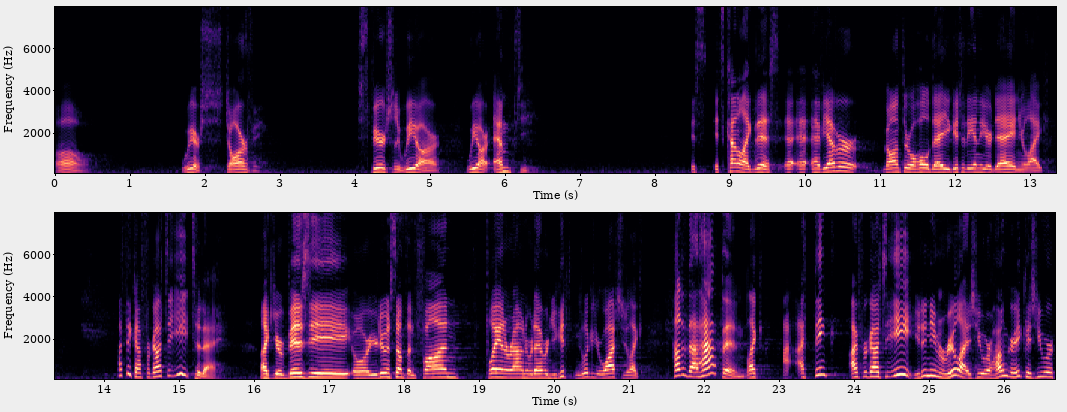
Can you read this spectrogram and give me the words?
oh, we are starving. Spiritually, we are we are empty. It's it's kind of like this. Uh, uh, have you ever gone through a whole day, you get to the end of your day and you're like, I think I forgot to eat today like you're busy or you're doing something fun, playing around or whatever, and you get you look at your watch and you're like, how did that happen? Like, I, I think I forgot to eat. You didn't even realize you were hungry because you were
